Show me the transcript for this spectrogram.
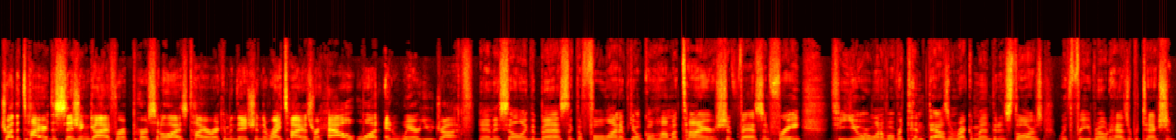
Try the Tire Decision Guide for a personalized tire recommendation. The right tires for how, what, and where you drive. And they sell only the best, like the full line of Yokohama tires. Ship fast and free to you or one of over 10,000 recommended installers with free road hazard protection.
